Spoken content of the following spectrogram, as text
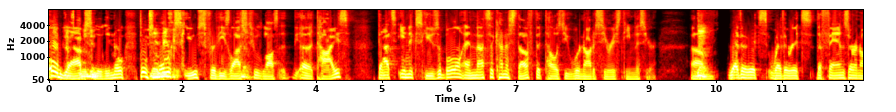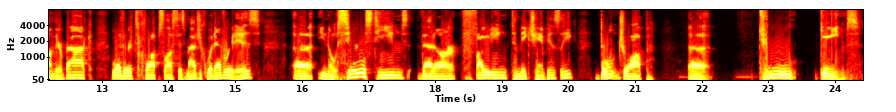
Oh yeah, absolutely. No, there's no no, excuse for these last No. two loss uh, ties. That's inexcusable, and that's the kind of stuff that tells you we're not a serious team this year. Um, No. Whether it's whether it's the fans aren't on their back, whether it's Klopp's lost his magic, whatever it is, uh, you know, serious teams that are fighting to make Champions League don't drop uh, two games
